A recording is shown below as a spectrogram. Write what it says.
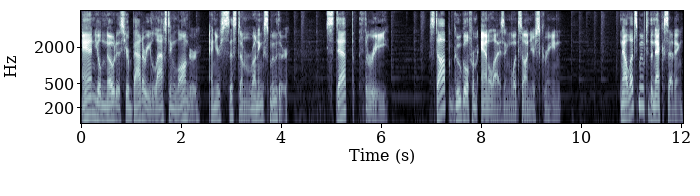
and you'll notice your battery lasting longer and your system running smoother. Step 3. Stop Google from analyzing what's on your screen. Now let's move to the next setting,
